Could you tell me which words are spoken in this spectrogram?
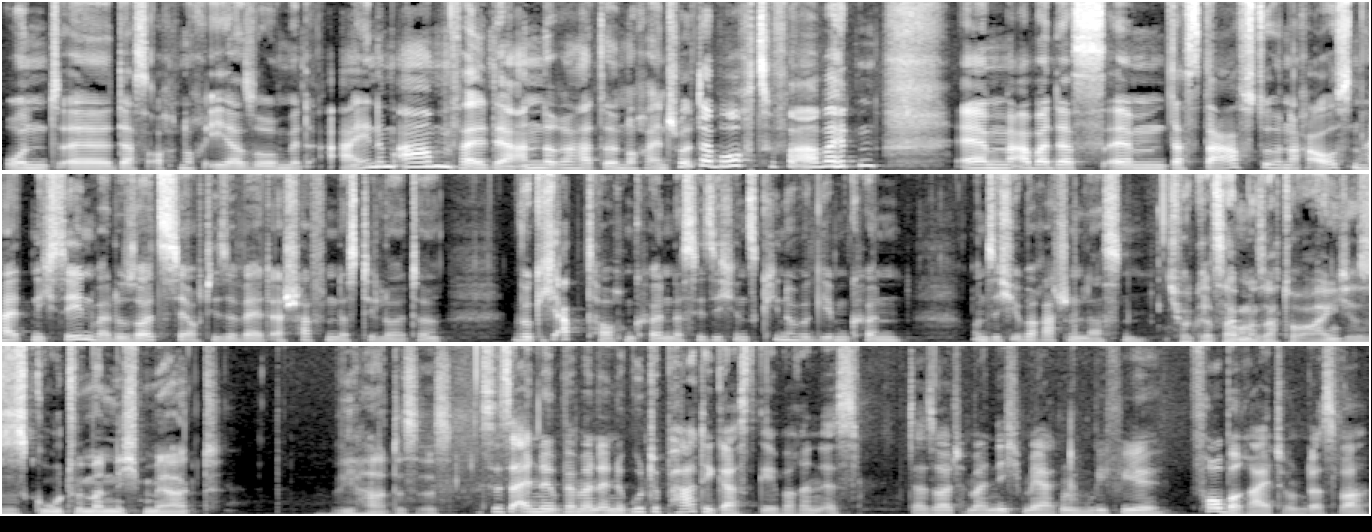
und äh, das auch noch eher so mit einem Arm, weil der andere hatte noch einen Schulterbruch zu verarbeiten. Ähm, aber das, ähm, das darfst du nach außen halt nicht sehen, weil du sollst ja auch diese Welt erschaffen, dass die Leute wirklich abtauchen können, dass sie sich ins Kino begeben können und sich überraschen lassen. Ich wollte gerade sagen, man sagt doch eigentlich, es ist gut, wenn man nicht merkt, wie hart es ist. Es ist eine, wenn man eine gute Partygastgeberin ist. Da sollte man nicht merken, wie viel Vorbereitung das war.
